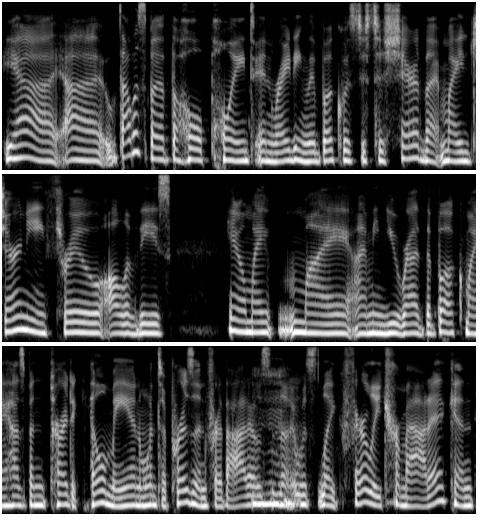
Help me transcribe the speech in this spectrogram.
Yeah, uh, that was about the whole point in writing the book was just to share that my journey through all of these you know, my my I mean, you read the book. My husband tried to kill me and went to prison for that. It was it was like fairly traumatic and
